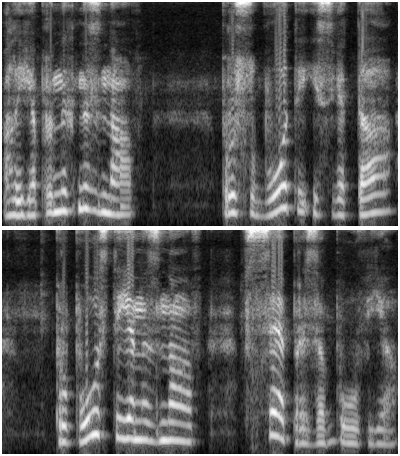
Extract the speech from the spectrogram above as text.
але я про них не знав. Про суботи і свята, про пости я не знав, все призабув я,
